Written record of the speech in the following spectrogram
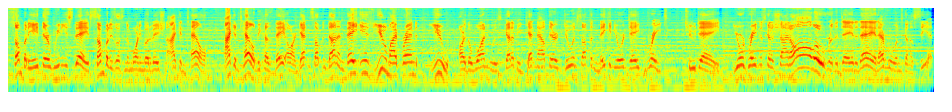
Somebody ate their Wheaties today. Somebody's listening to Morning Motivation. I can tell. I can tell because they are getting something done, and they is you, my friend. You are the one who is going to be getting out there doing something, making your day great today. Your greatness is going to shine all over the day today, and everyone's going to see it.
